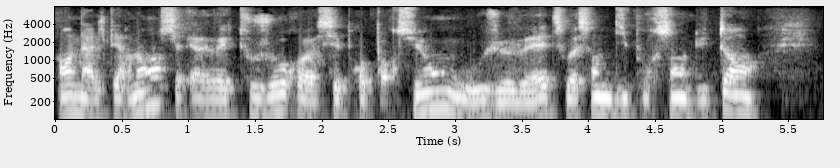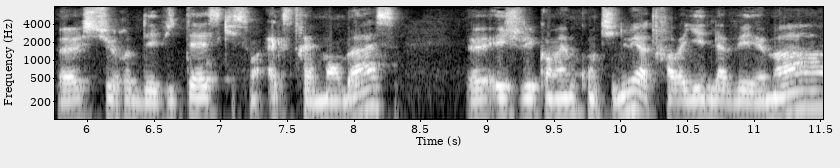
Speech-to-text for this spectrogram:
en alternance avec toujours ces proportions où je vais être 70% du temps sur des vitesses qui sont extrêmement basses et je vais quand même continuer à travailler de la VMA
